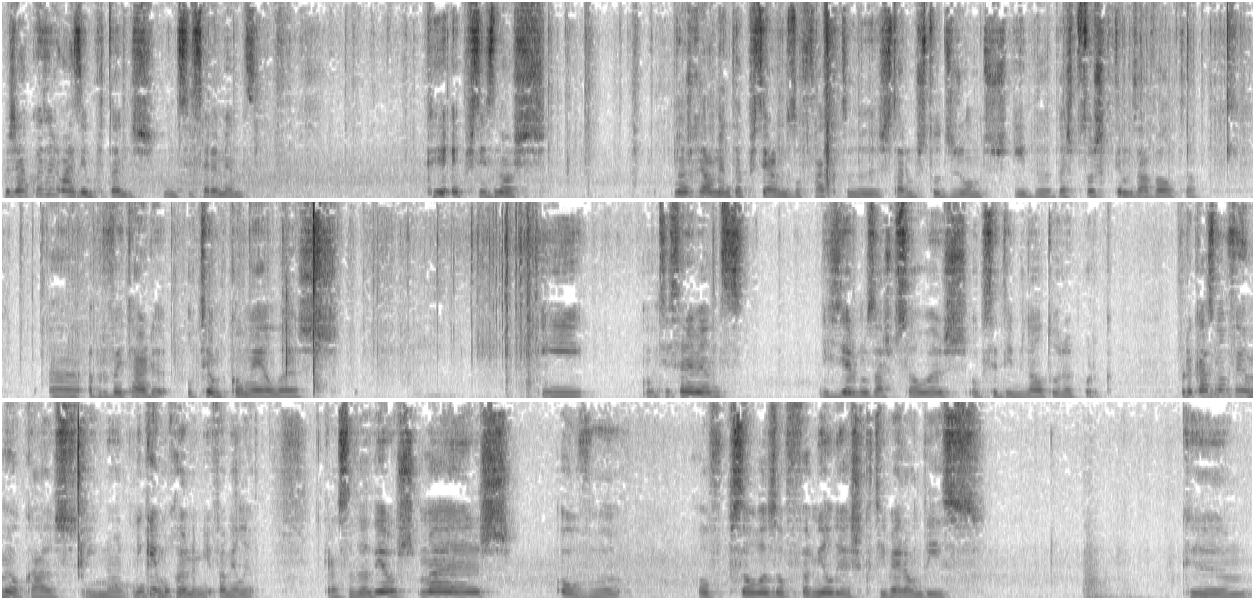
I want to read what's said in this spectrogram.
mas há coisas mais importantes, muito sinceramente, que é preciso nós, nós realmente apreciarmos o facto de estarmos todos juntos e de, das pessoas que temos à volta, uh, aproveitar o tempo com elas e, muito sinceramente, dizermos às pessoas o que sentimos na altura, porque por acaso não foi o meu caso e não, ninguém morreu na minha família, graças a Deus, mas houve, houve pessoas, houve famílias que tiveram disso que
